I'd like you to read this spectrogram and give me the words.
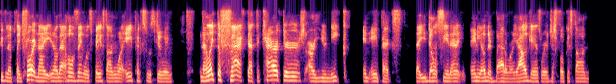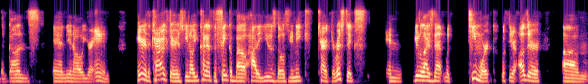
people that played Fortnite, you know, that whole thing was based on what Apex was doing. And I like the fact that the characters are unique in Apex that you don't see in any, any other battle royale games where it's just focused on the guns and you know your aim here the characters you know you kind of have to think about how to use those unique characteristics and utilize that with teamwork with your other um,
